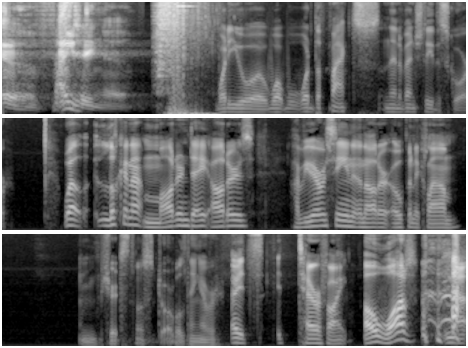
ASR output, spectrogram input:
Uh, fighting. What do you? Uh, what what are the facts, and then eventually the score. Well, looking at modern day otters, have you ever seen an otter open a clam? I'm sure it's the most adorable thing ever. It's terrifying. Oh, what? No.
